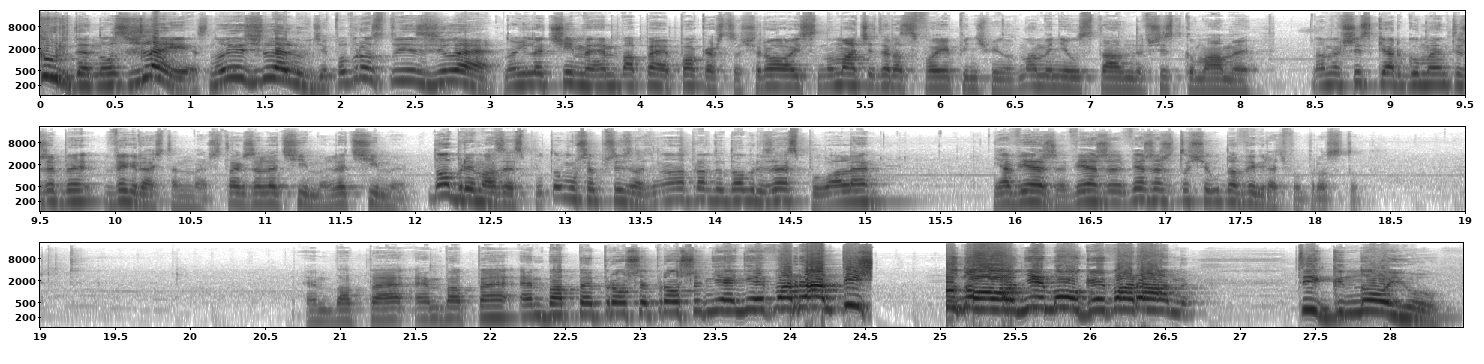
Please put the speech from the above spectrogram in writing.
kurde, no źle jest, no jest źle ludzie, po prostu jest źle. No i lecimy, Mbappé, pokaż coś, Royce, no macie teraz swoje 5 minut, mamy nieustanny, wszystko mamy. Mamy wszystkie argumenty, żeby wygrać ten mecz, także lecimy, lecimy. Dobry ma zespół, to muszę przyznać, no naprawdę dobry zespół, ale ja wierzę, wierzę, wierzę, że to się uda wygrać po prostu. Mbappé, Mbappé, Mbappé, proszę, proszę, nie, nie, Varan, ty no, nie mogę, Varan! Ty gnoju!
